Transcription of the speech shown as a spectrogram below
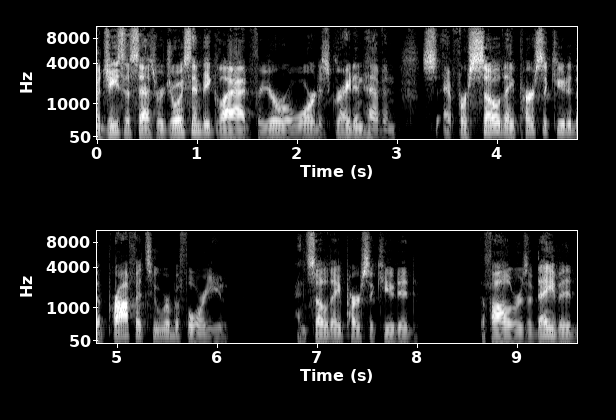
But Jesus says, Rejoice and be glad, for your reward is great in heaven. For so they persecuted the prophets who were before you. And so they persecuted the followers of David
